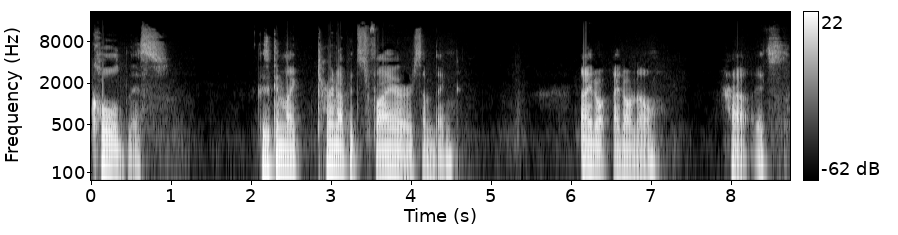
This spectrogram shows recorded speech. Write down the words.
coldness? Because it can like turn up its fire or something. I don't I don't know how it's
